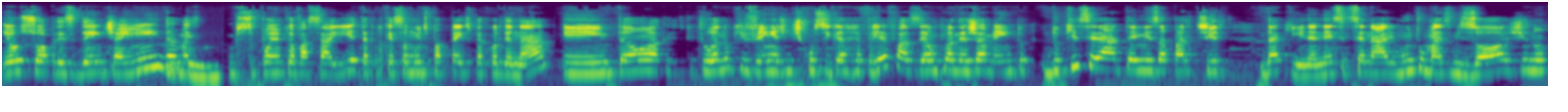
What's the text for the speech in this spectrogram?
Eu sou a presidente ainda, uhum. mas suponho que eu vá sair, até porque são muitos papéis para coordenar. E então, eu acredito que pro ano que vem a gente consiga refazer um planejamento do que será a Artemis a partir daqui, né? Nesse cenário muito mais misógino,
